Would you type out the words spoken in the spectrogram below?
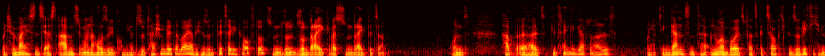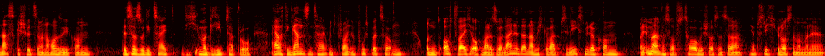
Und ich bin meistens erst abends irgendwann nach Hause gekommen. Ich hatte so Taschengeld dabei, habe ich mir so eine Pizza gekauft dort, so, so, so ein Dreieck, weißt du, so ein Dreieck-Pizza und habe äh, halt Getränke gehabt und alles. Und ich habe den ganzen Tag nur am Bolzplatz gezockt. Ich bin so richtig nass geschwitzt immer nach Hause gekommen. Das war so die Zeit, die ich immer geliebt habe, Bro. Einfach den ganzen Tag mit Freunden Fußball zocken. Und oft war ich auch mal so alleine da, dann habe ich gewartet, bis die Nächsten wiederkommen. Und immer einfach so aufs Tor geschossen. Ich habe es richtig genossen, immer meine,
